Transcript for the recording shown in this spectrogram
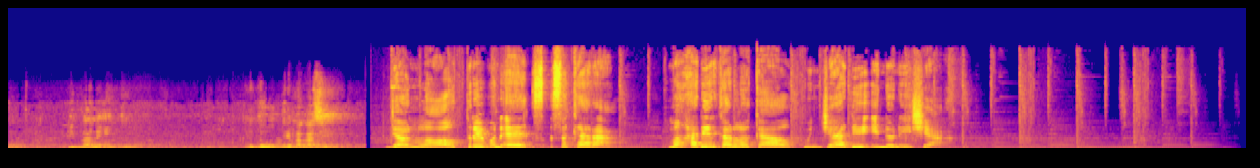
di balik itu. Itu terima kasih. Download Tribun X sekarang. Menghadirkan lokal menjadi Indonesia.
